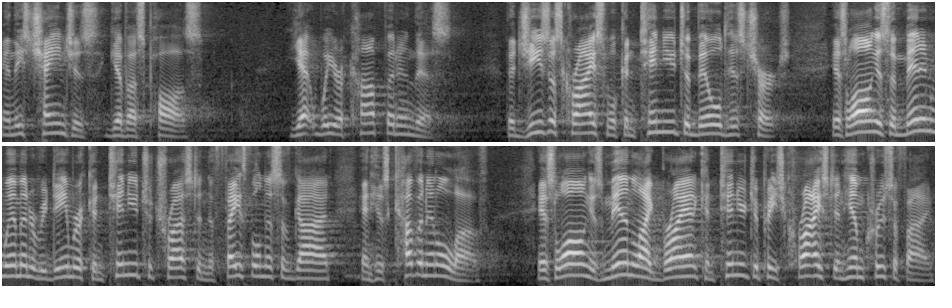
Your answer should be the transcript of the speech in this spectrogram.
and these changes give us pause. Yet we are confident in this that Jesus Christ will continue to build his church as long as the men and women of Redeemer continue to trust in the faithfulness of God and his covenantal love as long as men like Bryant continue to preach Christ and Him crucified,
